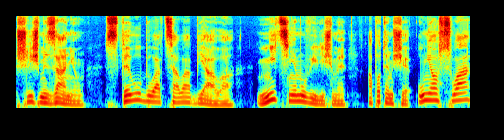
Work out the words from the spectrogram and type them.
szliśmy za nią. Z tyłu była cała biała. Nic nie mówiliśmy, a potem się uniosła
